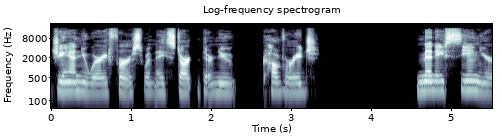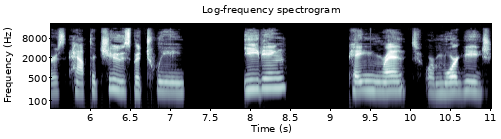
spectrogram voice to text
January 1st, when they start their new coverage, many seniors have to choose between eating, paying rent or mortgage,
